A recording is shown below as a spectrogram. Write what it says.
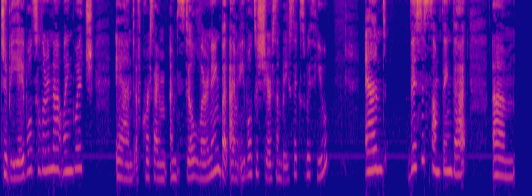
to be able to learn that language. And of course, I'm, I'm still learning, but I'm able to share some basics with you. And this is something that um,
